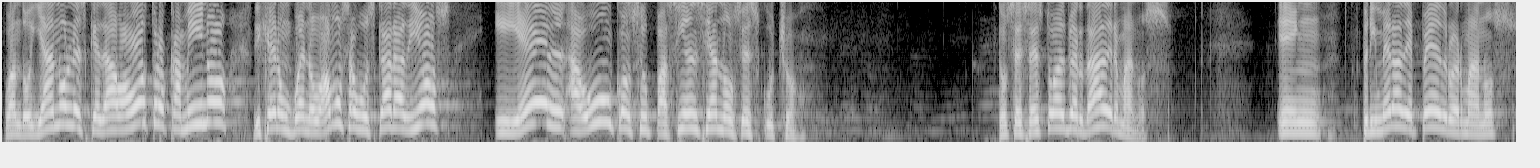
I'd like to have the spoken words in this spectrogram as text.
Cuando ya no les quedaba otro camino, dijeron, bueno, vamos a buscar a Dios. Y Él aún con su paciencia nos escuchó. Entonces esto es verdad, hermanos. En Primera de Pedro, hermanos,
